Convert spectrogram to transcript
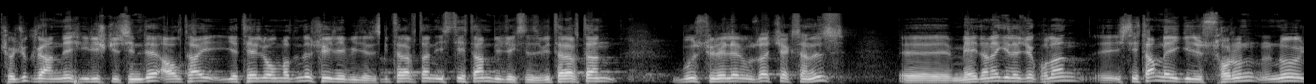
Çocuk ve anne ilişkisinde 6 ay yeterli olmadığını da söyleyebiliriz. Bir taraftan istihdam diyeceksiniz, bir taraftan bu süreleri uzatacaksanız e, meydana gelecek olan e, istihdamla ilgili sorunu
